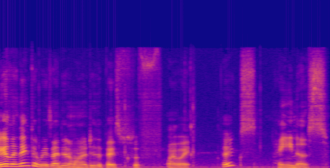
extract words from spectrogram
Because I think the reason I didn't want to do the pigs... Wait, wait. Pigs? Hyenas.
